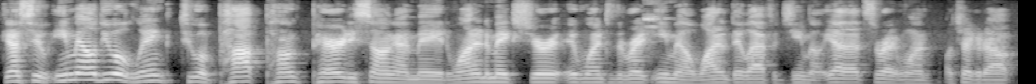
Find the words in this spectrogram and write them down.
Guess who? Emailed you a link to a pop punk parody song I made. Wanted to make sure it went to the right email. Why didn't they laugh at Gmail? Yeah, that's the right one. I'll check it out.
